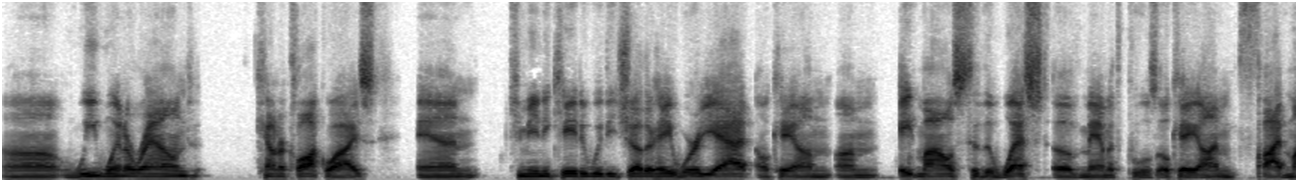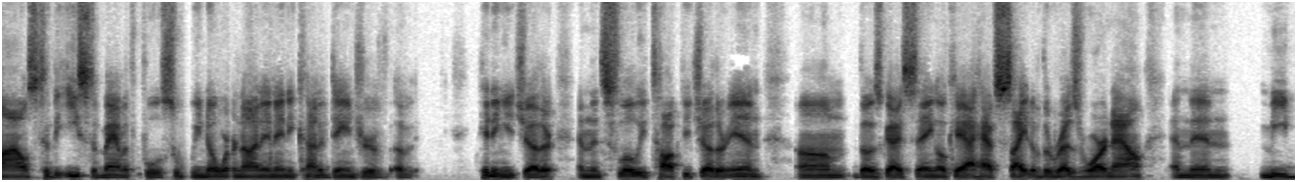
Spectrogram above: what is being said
Uh, we went around counterclockwise and communicated with each other. Hey, where are you at? Okay, I'm, I'm eight miles to the west of Mammoth Pools. Okay, I'm five miles to the east of Mammoth Pools. So we know we're not in any kind of danger of, of hitting each other and then slowly talked each other in. Um, those guys saying, okay, I have sight of the reservoir now. And then me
